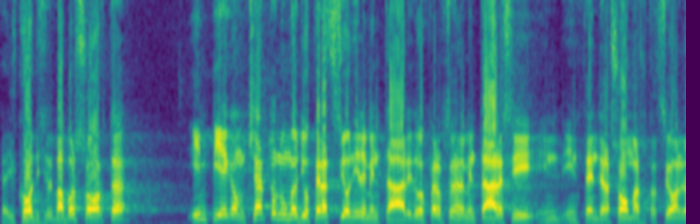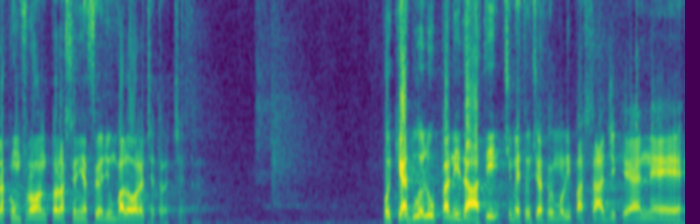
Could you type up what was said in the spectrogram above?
eh, il codice del bubble sort, impiega un certo numero di operazioni elementari, dove per operazione elementare si in, intende la somma, la sottrazione, la confronto, l'assegnazione di un valore, eccetera, eccetera. Poiché ha due loop annidati, ci mette un certo numero di passaggi che n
